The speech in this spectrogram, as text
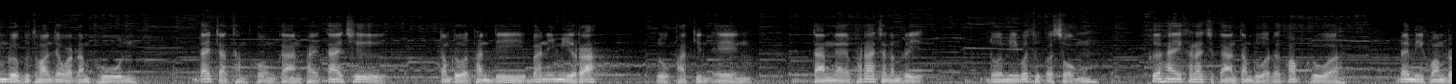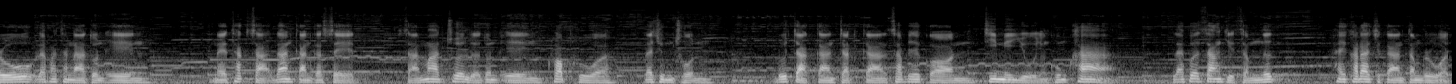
ตำรวจภูธรจังหวัดลำพูน ได้จัดทำโครงการภายใต้ชื่อตำรวจพันธีบ้านนี้มีรักปลูกผักกินเอง ตามแนวพระราชดำริ โดยมีวัตถุประสงค์ เพื่อให้ข้าราชการตำรวจและครอบครัว ได้มีความรู้และพัฒนาตนเอง ในทักษะด้านการเกษตร สามารถช่วยเหลือตนเอง ครอบครัวและชุมชน รู้จักการจัดการทรัพยากรที่มีอยู่อย่างคุ้มค่า และเพื่อสร้างจิตสำนึกให้ข้าราชการตำรวจ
